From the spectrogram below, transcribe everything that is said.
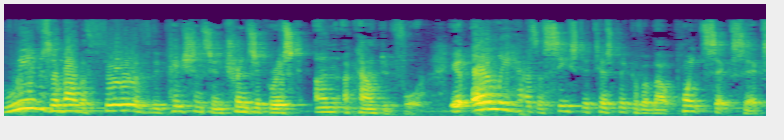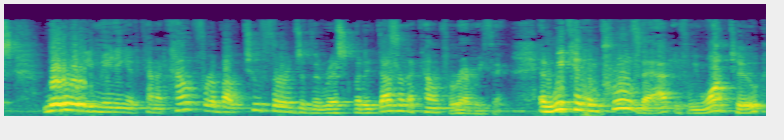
leaves about a third of the patient's intrinsic risk unaccounted for. It only has a C statistic of about 0.66, literally meaning it can account for about two thirds of the risk, but it doesn't account for everything. And we can improve that, if we want to,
